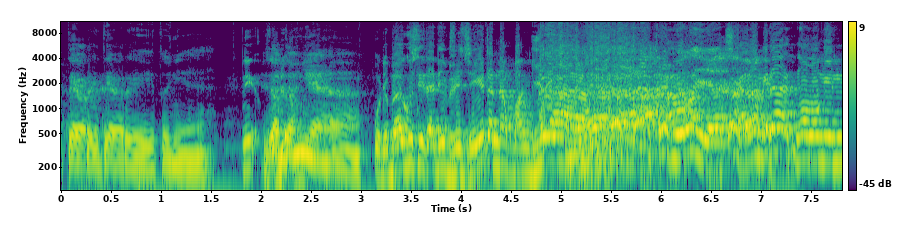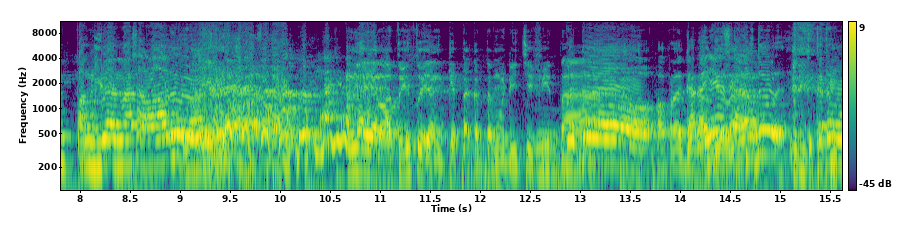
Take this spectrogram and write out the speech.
teori-teori itunya. Ini Contohnya. heeh. Udah bagus sih tadi bridgingnya tentang panggilan. ya. Sekarang kita ngomongin panggilan masa lalu. Enggak yang waktu itu yang kita ketemu di Civita. Betul. Pak Praja Katanya bilang, sekarang tuh ketemu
